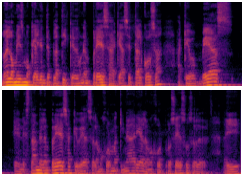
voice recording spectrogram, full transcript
No es lo mismo que alguien te platique de una empresa que hace tal cosa, a que veas el stand de la empresa, que veas a lo mejor maquinaria, a lo mejor procesos, ahí,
